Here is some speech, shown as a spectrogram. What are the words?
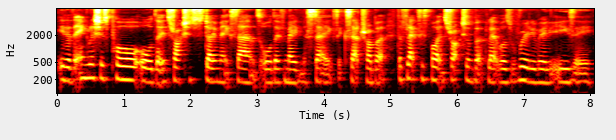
Either the English is poor, or the instructions just don't make sense, or they've made mistakes, etc. But the FlexiSpot instruction booklet was really really easy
